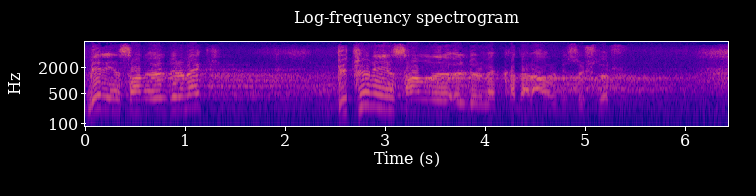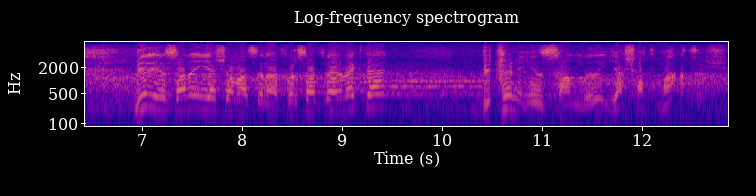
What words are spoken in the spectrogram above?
Bir insanı öldürmek bütün insanlığı öldürmek kadar ağır bir suçtur. Bir insanın yaşamasına fırsat vermek de bütün insanlığı yaşatmaktır.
